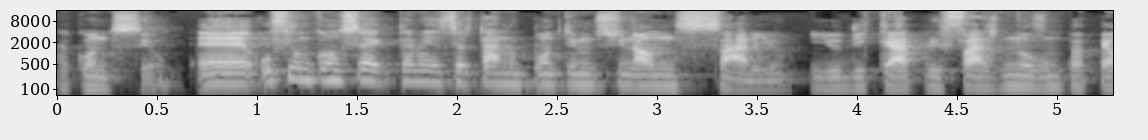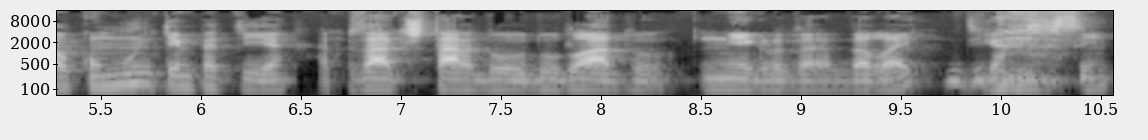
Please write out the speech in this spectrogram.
aconteceu. Uh, o filme consegue também acertar no ponto emocional necessário e o DiCaprio faz de novo um papel com muita empatia, apesar de estar do, do lado negro da, da lei, digamos assim.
